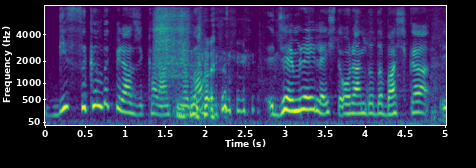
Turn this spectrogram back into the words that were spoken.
Biz sıkıldık birazcık karantinada. Cemre ile işte Oranda da başka e,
